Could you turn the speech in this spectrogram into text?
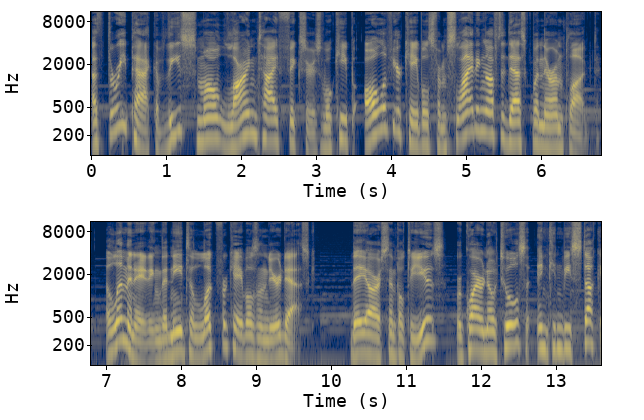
A 3 pack of these small line tie fixers will keep all of your cables from sliding off the desk when they're unplugged, eliminating the need to look for cables under your desk. They are simple to use, require no tools, and can be stuck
